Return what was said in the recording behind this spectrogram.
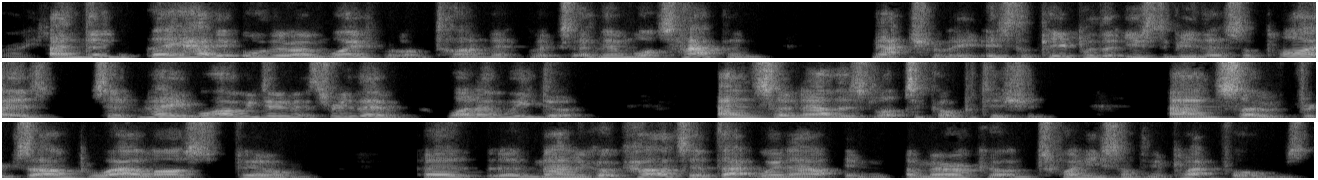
Right. And then they had it all their own way for a long time, Netflix. And then what's happened naturally is the people that used to be their suppliers said, Hey, why are we doing it through them? Why don't we do it? And so now there's lots of competition. And so, for example, our last film, uh, The Man Who Got Carter, that went out in America on 20 something platforms.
